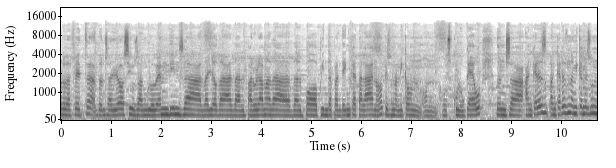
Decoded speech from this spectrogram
Però de fet, eh, doncs allò, si us englobem dins d'allò de, de, del panorama de, del pop independent català, no? que és una mica on, on us col·loqueu, doncs eh, encara, és, encara és una mica més un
